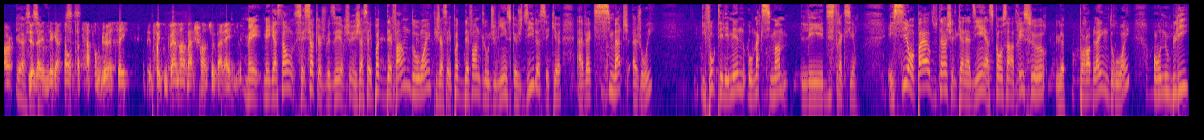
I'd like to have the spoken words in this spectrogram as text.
un. Yeah, là, c'est vous allez me dire, Gaston, je le sais. Il faut être vraiment malchanceux pareil. Mais, mais Gaston, c'est ça que je veux dire. Je- J'essaie pas de défendre Drouin, puis j'essaie pas de défendre Claude Julien. Ce que je dis, là, c'est que avec six matchs à jouer, il faut que tu élimines au maximum les distractions. Et si on perd du temps chez le Canadien à se concentrer sur le problème Drouin, on oublie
